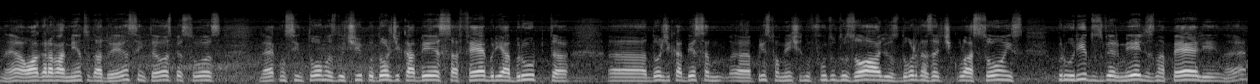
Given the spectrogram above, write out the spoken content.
né, ao agravamento da doença, então as pessoas né, com sintomas do tipo dor de cabeça, febre abrupta, uh, dor de cabeça uh, principalmente no fundo dos olhos, dor nas articulações, pruridos vermelhos na pele, né,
